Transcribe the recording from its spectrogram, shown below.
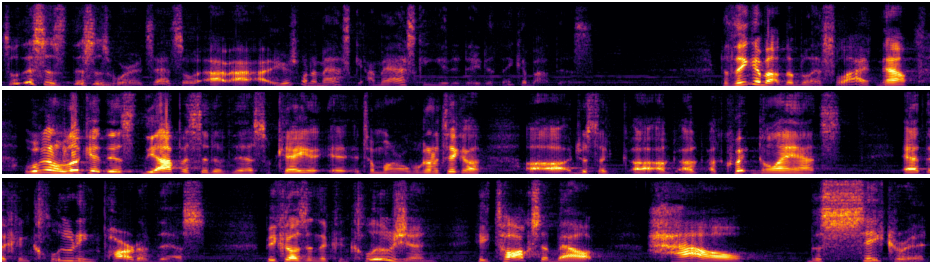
So this is this is where it's at. So I, I, here's what I'm asking. I'm asking you today to think about this to think about the blessed life. Now, we're going to look at this, the opposite of this, okay, tomorrow. We're going to take a, uh, just a, a, a quick glance at the concluding part of this, because in the conclusion, he talks about how the secret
